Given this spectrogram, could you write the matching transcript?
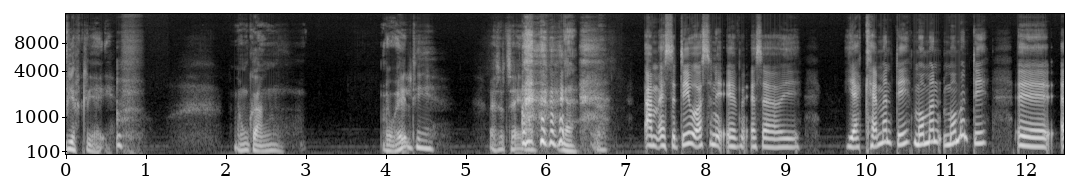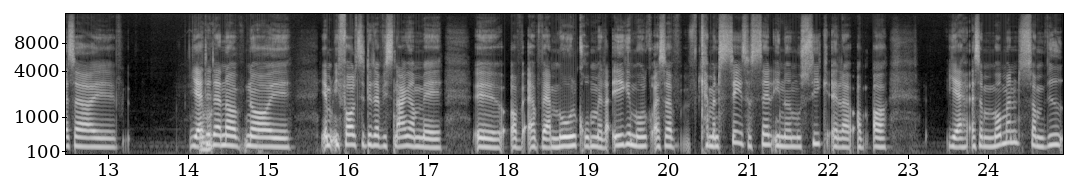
virkelig af. Nogle gange med uheldige resultater. ja. Jamen, altså, det er jo også sådan, øh, altså, øh, ja, kan man det? Må man, må man det? Øh, altså, øh, ja, det der, når, når øh, jamen, i forhold til det der, vi snakker om med øh, at, at være målgruppen eller ikke målgruppen, altså, kan man se sig selv i noget musik, eller, og, og ja, altså, må man som hvid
